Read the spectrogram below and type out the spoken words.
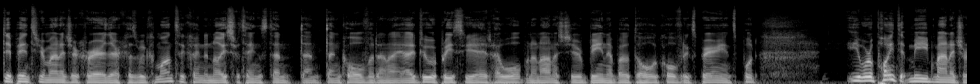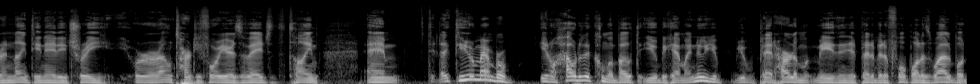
dip into your manager career there because we'll come on to kind of nicer things than than, than COVID, and I, I do appreciate how open and honest you've been about the whole COVID experience. But you were appointed Meath manager in 1983. You were around 34 years of age at the time. Um, like, do you remember? You know, how did it come about that you became? I knew you you played hurling with Meath and you played a bit of football as well, but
